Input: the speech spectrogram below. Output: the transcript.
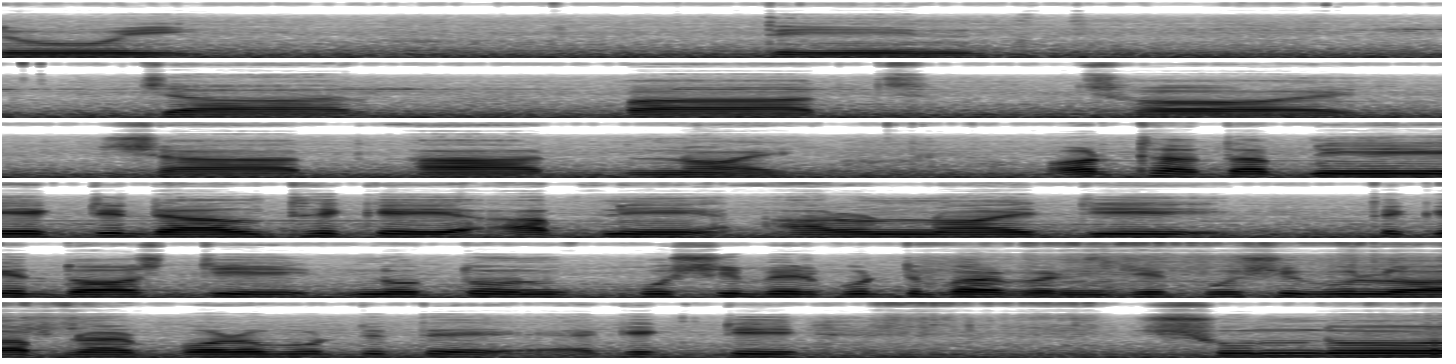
দুই, তিন, চার, পাঁচ, ছয়, সাত, আট, নয়। অর্থাৎ আপনি এই একটি ডাল থেকে আপনি আরও নয়টি থেকে দশটি নতুন কুশি বের করতে পারবেন। যে কুশিগুলো আপনার পরবর্তীতে এক একটি সুন্দর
